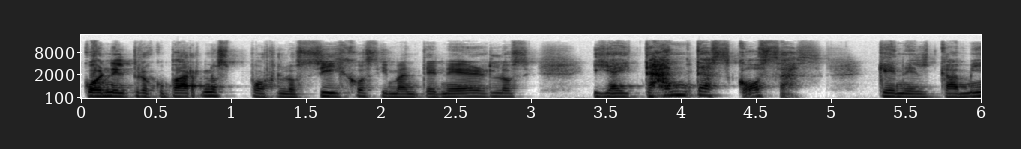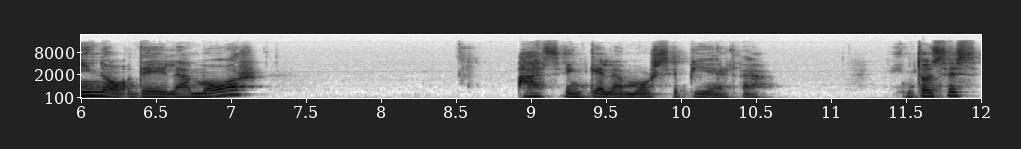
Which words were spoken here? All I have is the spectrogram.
con el preocuparnos por los hijos y mantenerlos. Y hay tantas cosas que en el camino del amor hacen que el amor se pierda. Entonces,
